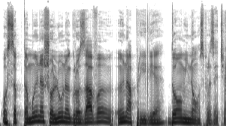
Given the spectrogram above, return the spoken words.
o săptămână și o lună grozavă în aprilie 2019.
